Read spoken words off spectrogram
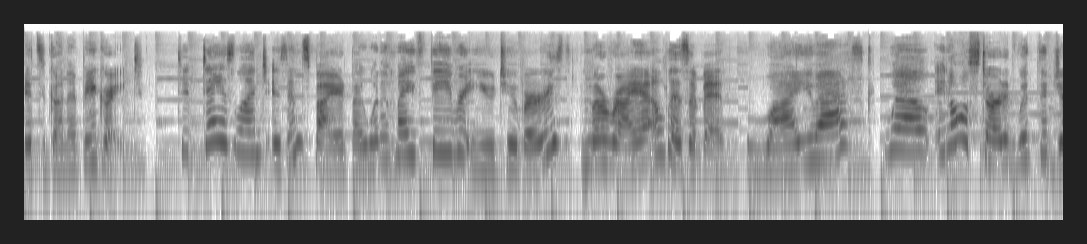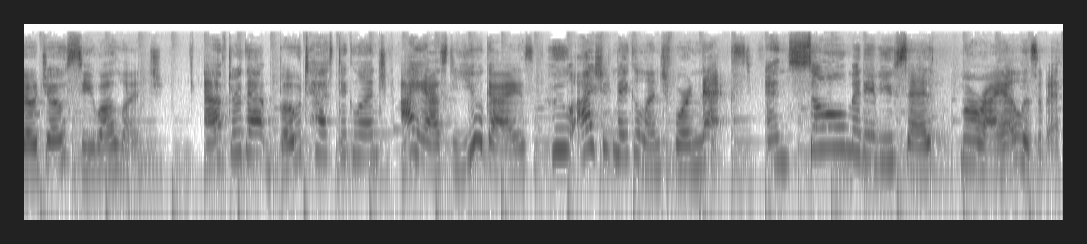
it's gonna be great. Today's lunch is inspired by one of my favorite YouTubers, Moriah Elizabeth. Why, you ask? Well, it all started with the JoJo Siwa lunch. After that bow-tastic lunch, I asked you guys who I should make a lunch for next. And so many of you said Moriah Elizabeth.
